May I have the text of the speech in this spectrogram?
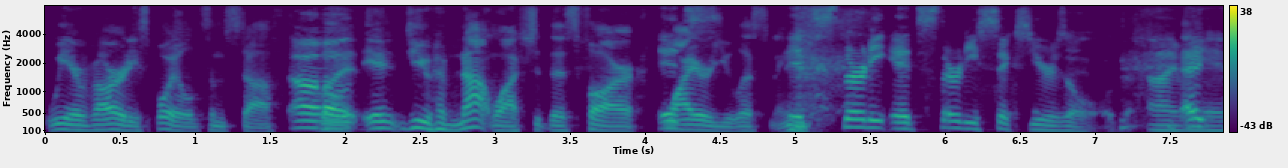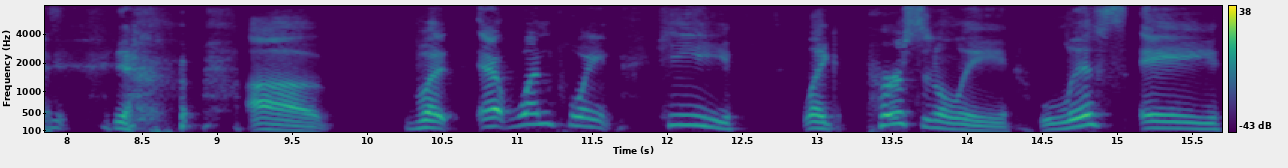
we have already spoiled some stuff. Oh. but if you have not watched it this far, why are you listening? It's thirty. It's thirty six years old. I mean, And- yeah uh but at one point he like personally lifts a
